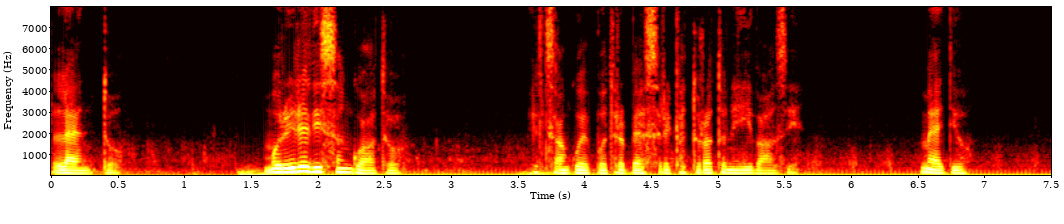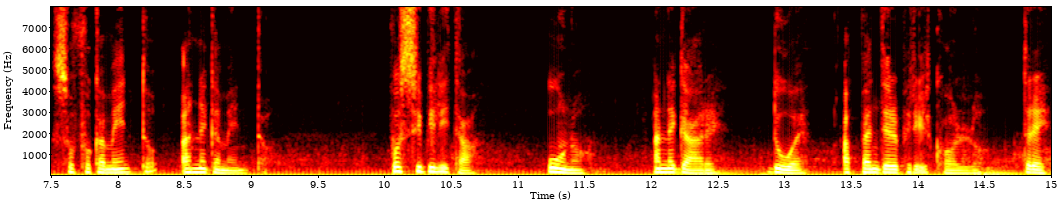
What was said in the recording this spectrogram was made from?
Lento. Morire dissanguato. Il sangue potrebbe essere catturato nei vasi. Medio. Soffocamento, annegamento. Possibilità. 1. Annegare. 2. Appendere per il collo. 3.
